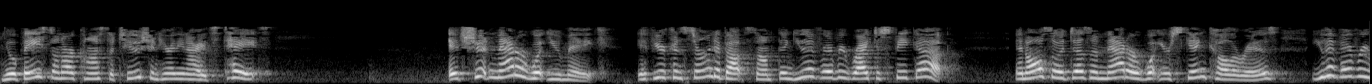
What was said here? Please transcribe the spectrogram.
You know, based on our Constitution here in the United States, it shouldn't matter what you make. If you're concerned about something, you have every right to speak up. And also, it doesn't matter what your skin color is. You have every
